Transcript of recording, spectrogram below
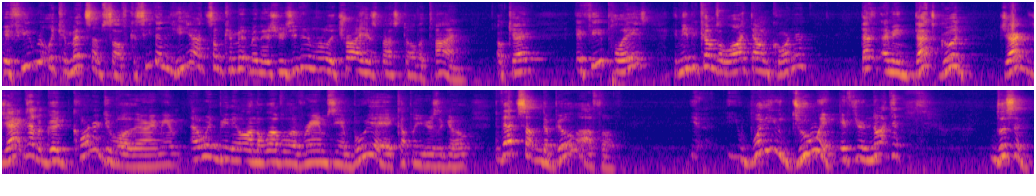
if he really commits himself, because he didn't he had some commitment issues, he didn't really try his best all the time. Okay? If he plays and he becomes a lockdown corner, that I mean, that's good. Jag, Jags have a good corner duo there. I mean, I wouldn't be on the level of Ramsey and Bouye a couple years ago, but that's something to build off of. What are you doing if you're not? Listen,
